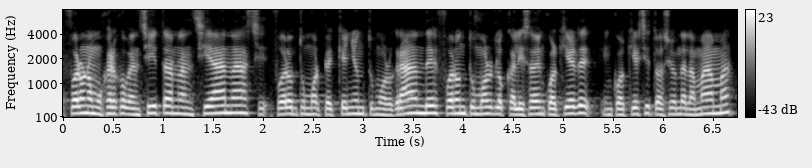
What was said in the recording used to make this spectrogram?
fuera una mujer jovencita, una anciana, si fuera un tumor pequeño, un tumor grande, fuera un tumor localizado en cualquier, en cualquier situación de la mama,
